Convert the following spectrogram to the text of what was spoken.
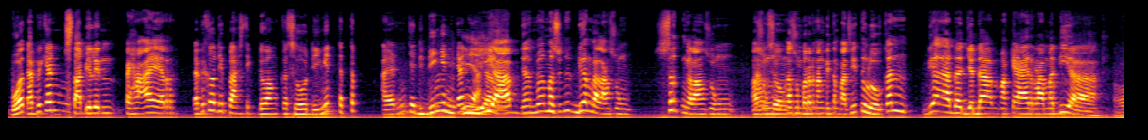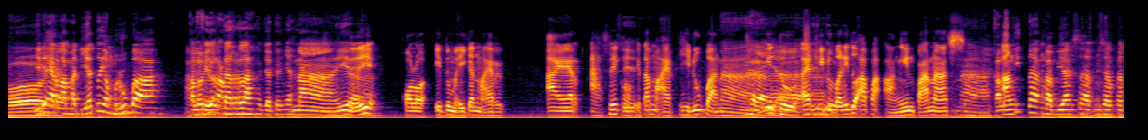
buat Tapi kan stabilin pH air tapi kalau di plastik doang ke suhu dingin tetep airnya jadi dingin kan iya, ya? dan maksudnya dia nggak langsung seret nggak langsung langsung Langsung. langsung berenang di tempat situ loh kan dia ada jeda pakai air lama dia Oh. jadi air lama dia tuh yang berubah kalau kalau dia filter langsung lah jatuhnya. nah iya Jadi kalau itu mah ikan mah air air AC kalau kita mah air kehidupan. Nah, itu iya, air itu. kehidupan itu apa? Angin panas. Nah, kalau Ang- kita nggak biasa, misalkan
